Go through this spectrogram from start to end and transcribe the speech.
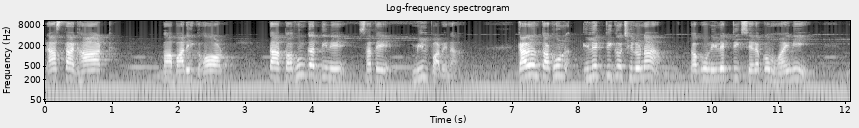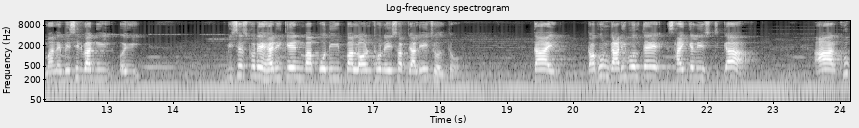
রাস্তাঘাট বা বাড়ি ঘর, তা তখনকার দিনে সাথে মিল পাবে না। কারণ তখন ইলেকট্রিকও ছিল না, তখন ইলেকট্রিক সেরকম হয়নি। মানে বেশিরভাগই ওই বিশেষ করে হ্যারিকেন বা প্রদীপ বা লণ্ঠন এইসব জ্বালিয়েই চলতো। তাই তখন গাড়ি বলতে সাইকেলিস্টকা আর খুব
